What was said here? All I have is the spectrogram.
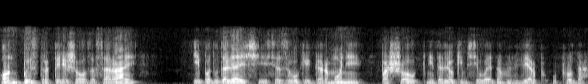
он быстро перешел за сарай и под удаляющиеся звуки гармонии пошел к недалеким силуэтам верб у пруда.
